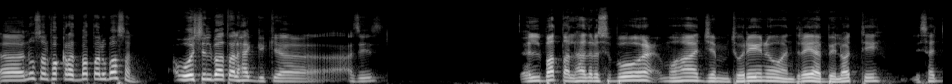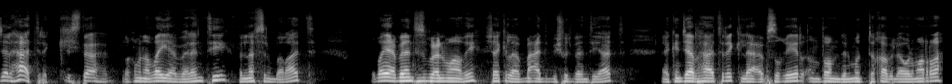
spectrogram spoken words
آه نوصل فقرة بطل وبصل. وش البطل حقك يا عزيز؟ البطل هذا الأسبوع مهاجم تورينو أندريا بيلوتي اللي سجل هاتريك. يستاهل. رغم إنه ضيع بلنتي في نفس المباراة وضيع بلنتي الأسبوع الماضي. شكله ما عاد بيشوت بلنتيات. لكن جاب هاتريك لاعب صغير انضم للمنتخب لأول مرة.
